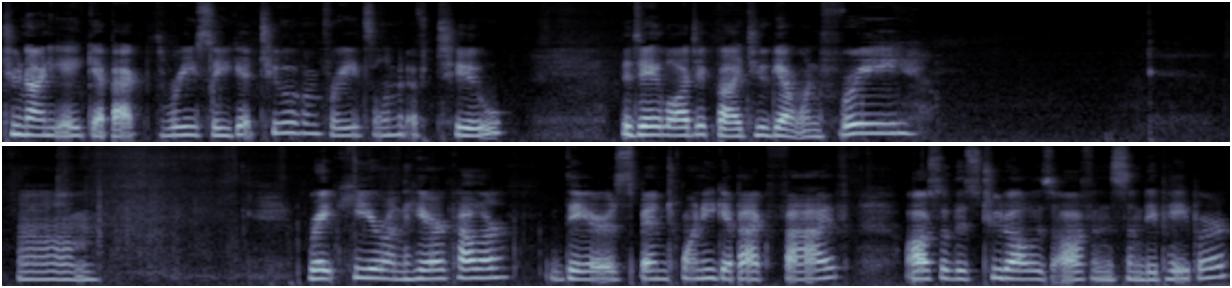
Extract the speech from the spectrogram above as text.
298 get back 3 so you get two of them free it's a limit of 2 The Daylogic buy two, get one free. Um, right here on the hair color, there's spend 20, get back 5. Also, there's $2 off in the Sunday paper.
